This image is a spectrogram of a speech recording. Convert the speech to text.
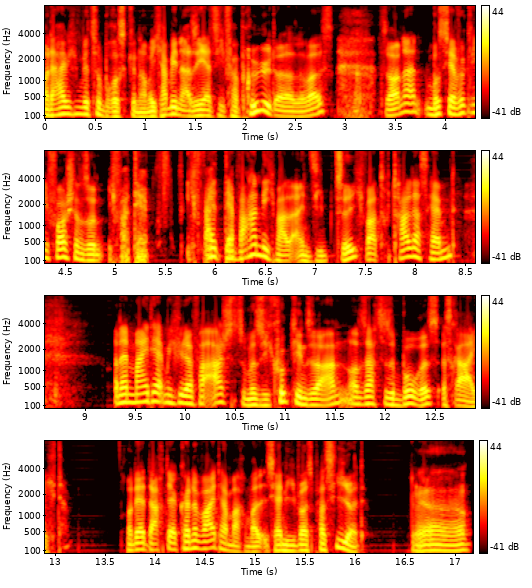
Und da habe ich ihn mir zur Brust genommen. Ich habe ihn also jetzt nicht verprügelt oder sowas, sondern muss ja wirklich vorstellen, so ein, ich war der, ich war, der war nicht mal 1,70, war total das Hemd. Und dann meinte er mich wieder verarschen zu müssen. Ich guckte ihn so an und sagte so, Boris, es reicht. Und er dachte, er könne weitermachen, weil ist ja nie was passiert. Ja.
